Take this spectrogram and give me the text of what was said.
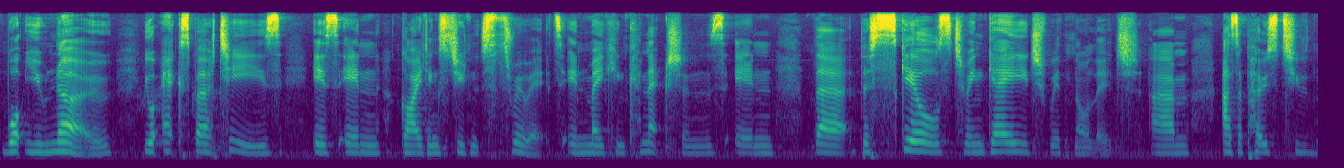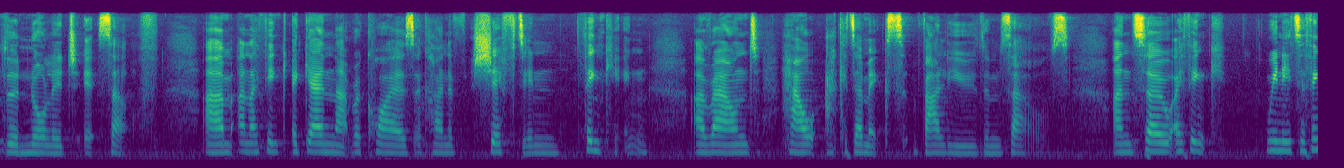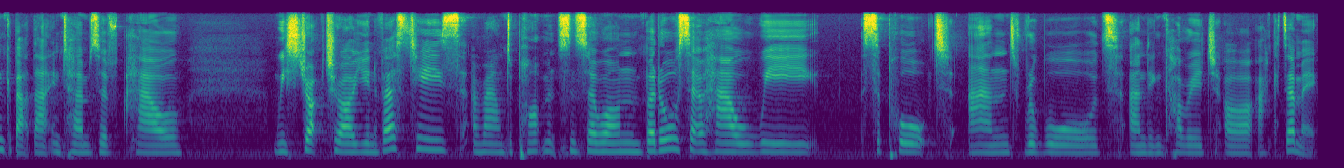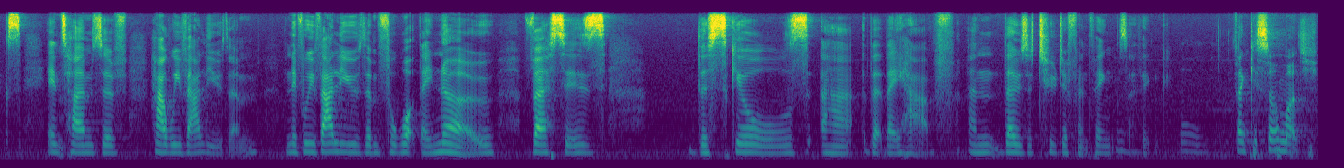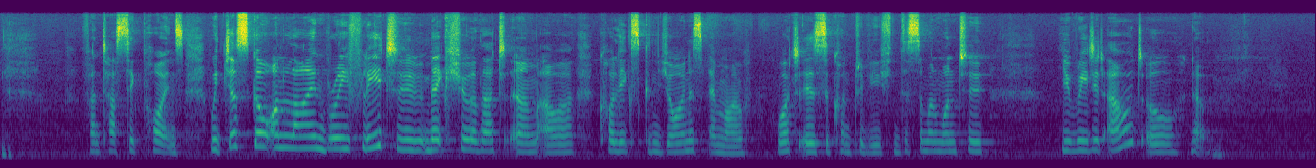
what you know, your expertise is in guiding students through it, in making connections, in the, the skills to engage with knowledge um, as opposed to the knowledge itself. Um, and I think, again, that requires a kind of shift in thinking around how academics value themselves. And so I think we need to think about that in terms of how we structure our universities around departments and so on, but also how we support and reward and encourage our academics in terms of how we value them. And if we value them for what they know versus the skills uh, that they have. And those are two different things, I think. Thank you so much. Fantastic points. We just go online briefly to make sure that um, our colleagues can join us. Emma, what is the contribution? Does someone want to, you read it out or no?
